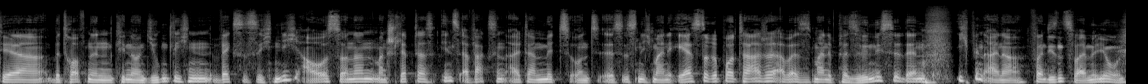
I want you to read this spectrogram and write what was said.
der betroffenen Kinder und Jugendlichen wächst es sich nicht aus, sondern man schleppt das ins Erwachsenenalter mit. Und es ist nicht meine erste Reportage, aber es ist meine persönlichste, denn ich bin einer von diesen zwei Millionen.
